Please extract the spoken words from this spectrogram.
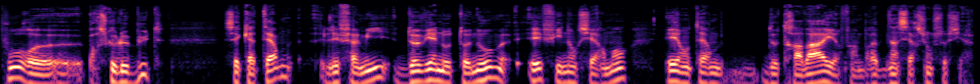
pour euh, parce que le but, c'est qu'à terme, les familles deviennent autonomes et financièrement et en termes de travail, enfin bref, d'insertion sociale.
